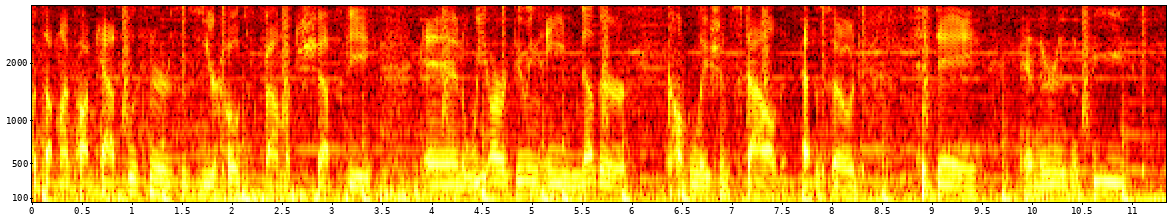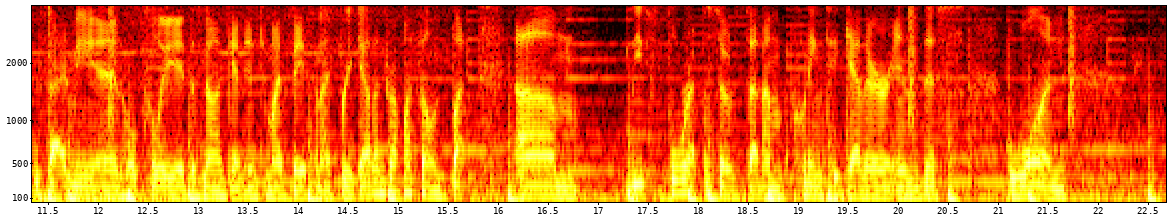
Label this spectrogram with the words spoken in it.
What's up, my podcast listeners? This is your host, Profound Matuszewski, and we are doing another compilation styled episode today. And there is a bee beside me, and hopefully, it does not get into my face and I freak out and drop my phone. But um, these four episodes that I'm putting together in this one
